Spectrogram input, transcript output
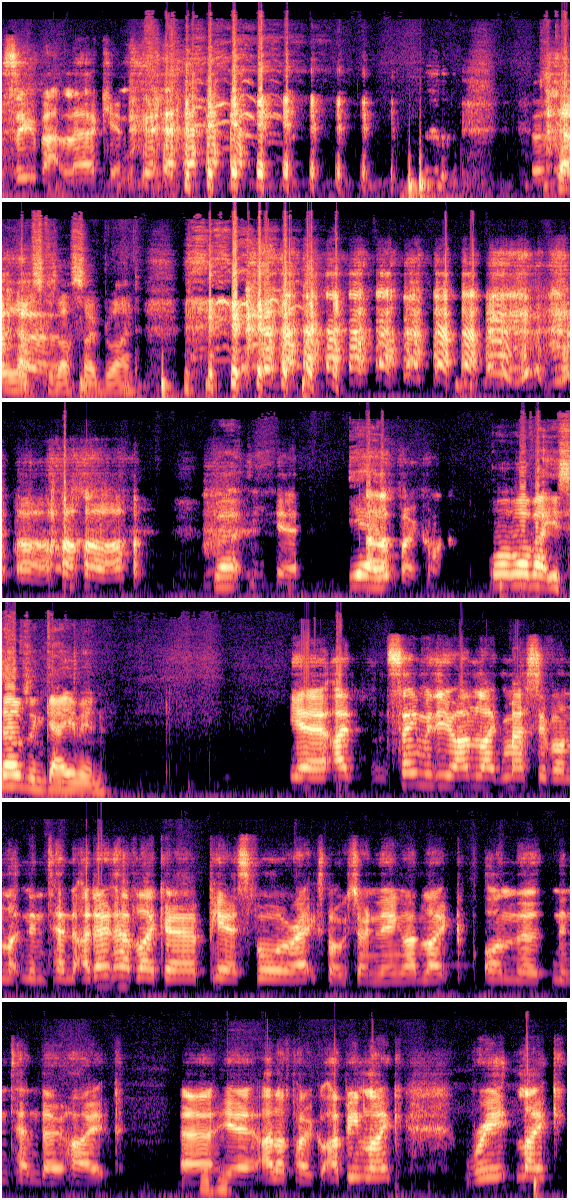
Zubat lurking. Got lost because I was so blind. oh, But yeah, I yeah, love Pokemon. what, what about yourselves in gaming? Yeah, I same with you. I'm like massive on like Nintendo. I don't have like a PS4 or Xbox or anything. I'm like on the Nintendo hype. Uh, yeah, I love Pokemon. I've been like, re- like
